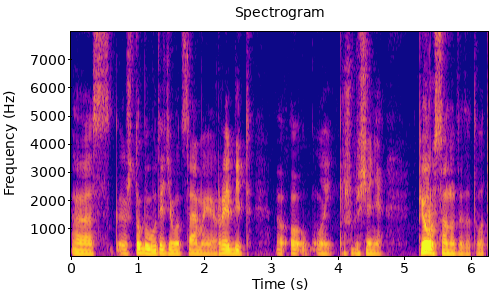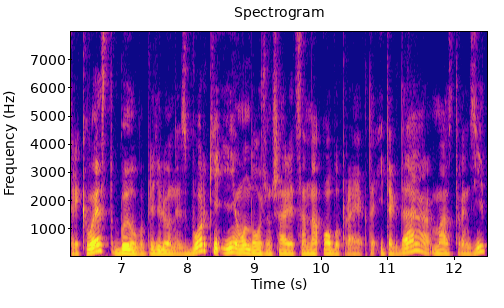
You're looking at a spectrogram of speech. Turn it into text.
э, чтобы вот эти вот самые Rabbit, э, ой, прошу прощения, person вот этот вот request был в определенной сборке, и он должен шариться на оба проекта. И тогда Mass Transit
